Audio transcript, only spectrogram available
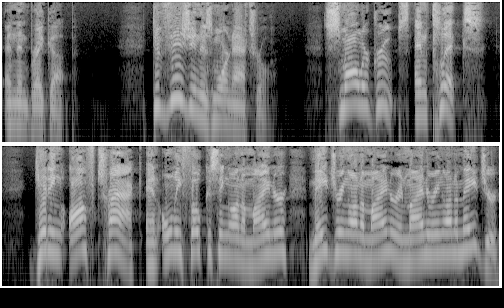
and then break up. Division is more natural. Smaller groups and cliques getting off track and only focusing on a minor, majoring on a minor, and minoring on a major.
